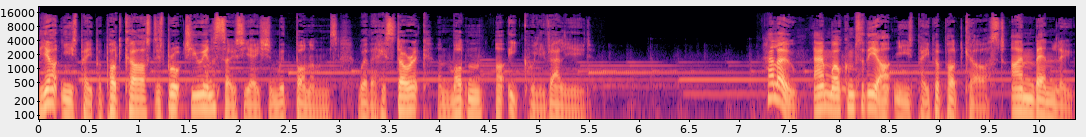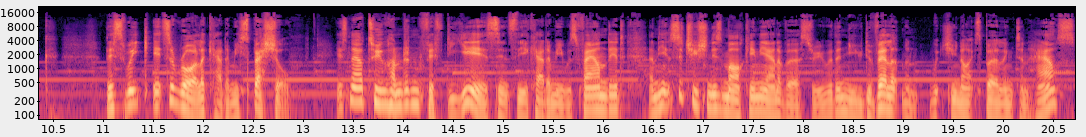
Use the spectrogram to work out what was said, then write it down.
The Art Newspaper podcast is brought to you in association with Bonhams, where the historic and modern are equally valued. Hello, and welcome to the Art Newspaper podcast. I'm Ben Luke. This week it's a Royal Academy special. It's now 250 years since the Academy was founded, and the institution is marking the anniversary with a new development which unites Burlington House,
